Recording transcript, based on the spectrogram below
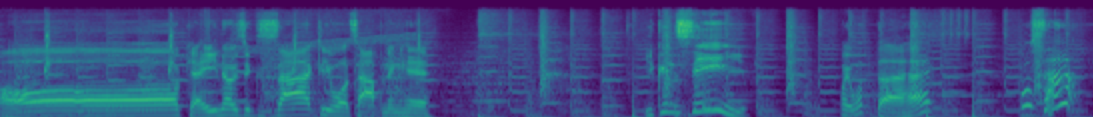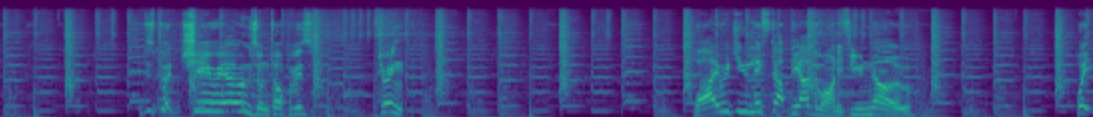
Oh, okay. He knows exactly what's happening here. You can see. Wait, what the heck? What's that? He just put Cheerios on top of his drink. Why would you lift up the other one if you know? Wait,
